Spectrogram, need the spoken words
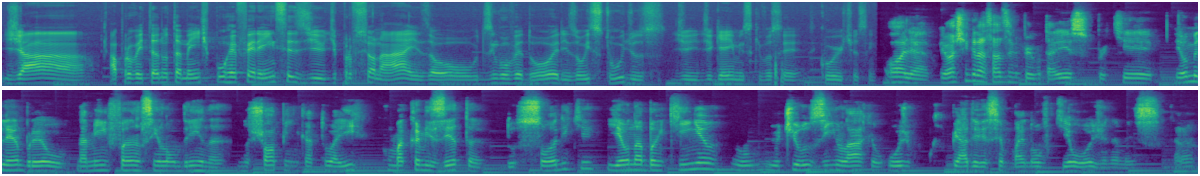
já aproveitando também tipo referências de, de profissionais ou desenvolvedores ou estúdios de, de games que você curte assim. Olha, eu acho engraçado você me perguntar isso porque eu me lembro eu na minha infância em Londrina no shopping em Catuaí com uma camiseta do Sonic e eu na banquinha o, o tiozinho lá que hoje o PA deve ser mais novo que eu hoje, né? Mas cara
